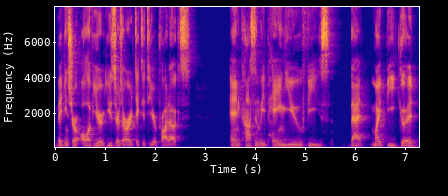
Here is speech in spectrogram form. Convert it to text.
making sure all of your users are addicted to your products and constantly paying you fees. That might be good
